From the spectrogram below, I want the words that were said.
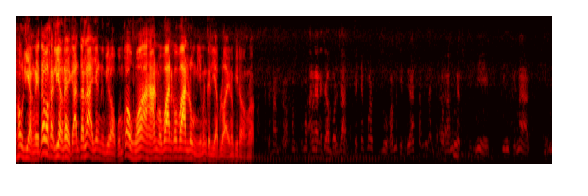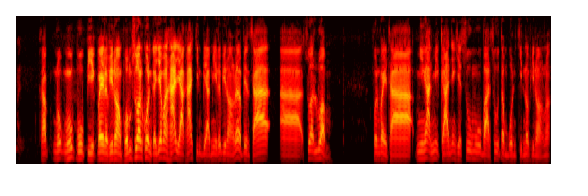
เฮาเลี้ยงได้แต่ว่าคันเลี้ยงได้ก็อันตรายอย่างหนึงพี่น้องผมก็เอาหัวอาหารมาวานเขาวานลงนี่มันก็เรียบร้อยเนาะพี่น้องเนาะอันนั้นก็บ่จักก็จักว่ารู้ว่ามันสิเหลือซ้ำนั้นเพราะว่ามันก็สิมีสิ่งที่มากินมาครับนกหนูปูปีกไปแล้วพี่น้องผมส่วนคนก็อย่ามาหาอยากหากินแบบนี้เด้อพี่น้องเด้อเป็นสาอ่าส่วนร่วม เพิ่นไว้ถ้ามีงานมีการยังเฮ็ดสู้หมู่บ้านสู้ตำบลกินเนาะพี่น้องเนาะ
